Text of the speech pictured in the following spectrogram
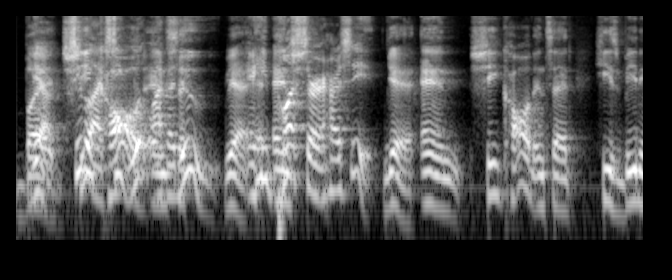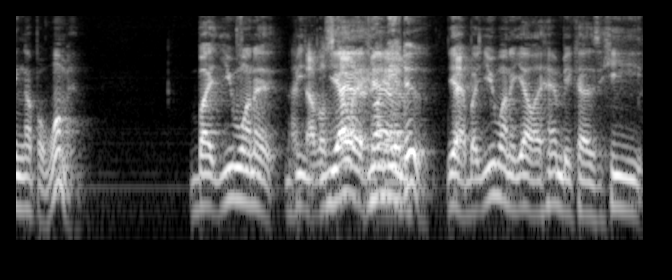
But yeah, she, she like she called looked and like a said- dude. Yeah. and he and punched she- her in her shit. Yeah, and she called and said he's beating up a woman. but you want to be double yell at You wanna be a him. Dude. Yeah, but you want to yell at him because he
